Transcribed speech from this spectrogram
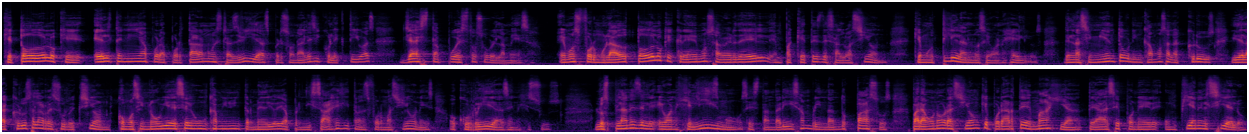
que todo lo que Él tenía por aportar a nuestras vidas personales y colectivas ya está puesto sobre la mesa. Hemos formulado todo lo que creemos saber de Él en paquetes de salvación que mutilan los evangelios. Del nacimiento brincamos a la cruz y de la cruz a la resurrección, como si no hubiese un camino intermedio de aprendizajes y transformaciones ocurridas en Jesús. Los planes del evangelismo se estandarizan brindando pasos para una oración que por arte de magia te hace poner un pie en el cielo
